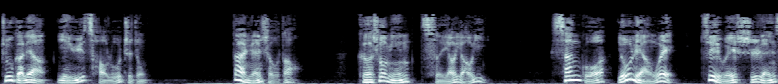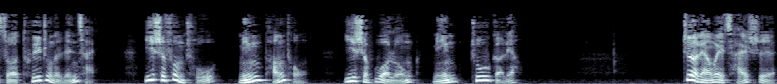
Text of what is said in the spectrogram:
诸葛亮隐于草庐之中，淡然守道，可说明此谣谣意。三国有两位最为时人所推重的人才，一是凤雏，名庞统；一是卧龙，名诸葛亮。这两位才士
